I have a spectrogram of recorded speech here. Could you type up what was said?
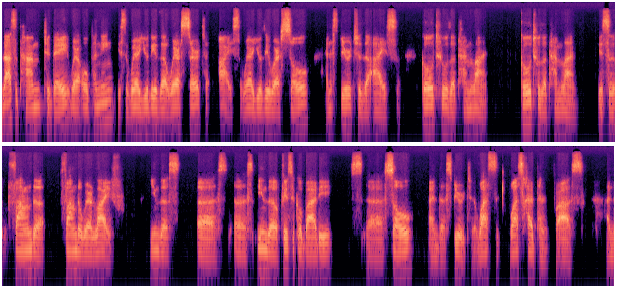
that's the time today we're opening is where you did the where cert eyes, where you did where soul and spirit to the eyes. Go to the timeline. Go to the timeline. It's found found where life in the uh, uh, in the physical body, uh, soul, and the spirit. What's what's happened for us, and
